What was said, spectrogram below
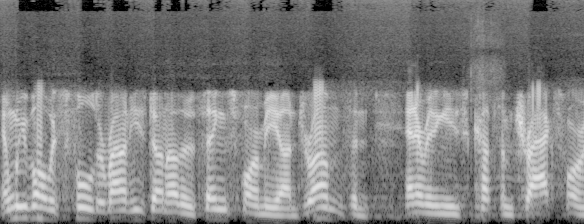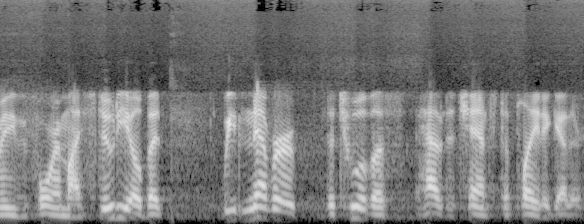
and we've always fooled around. He's done other things for me on drums and and everything. He's cut some tracks for me before in my studio, but we've never, the two of us, had a chance to play together.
